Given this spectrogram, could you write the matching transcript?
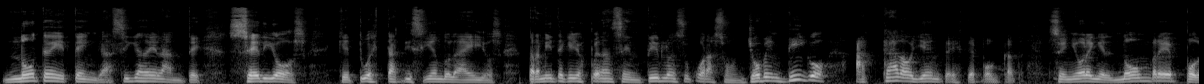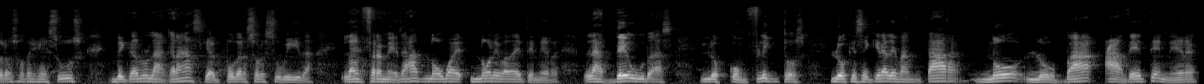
no te detengas, sigue adelante, sé Dios, que tú estás diciéndole a ellos. Permite que ellos puedan sentirlo en su corazón. Yo bendigo a cada oyente de este podcast. Señor, en el nombre poderoso de Jesús, declaro la gracia, el poder sobre su vida. La enfermedad no, no le va a detener. Las deudas, los conflictos, lo que se quiera levantar, no lo va a detener.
